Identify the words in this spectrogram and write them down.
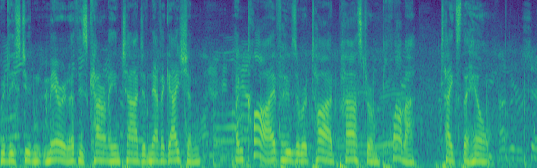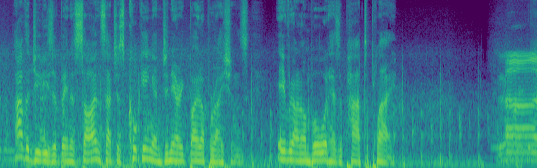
Ridley student Meredith is currently in charge of navigation, and Clive, who's a retired pastor and plumber, takes the helm. Other duties have been assigned, such as cooking and generic boat operations. Everyone on board has a part to play. Uh,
